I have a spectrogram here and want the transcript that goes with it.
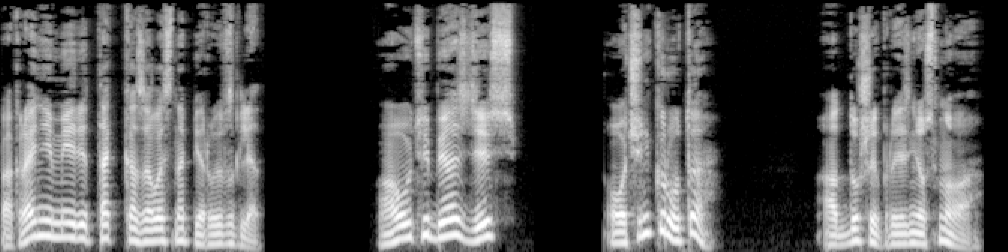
По крайней мере, так казалось на первый взгляд. — А у тебя здесь очень круто, — от души произнес Ноа.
